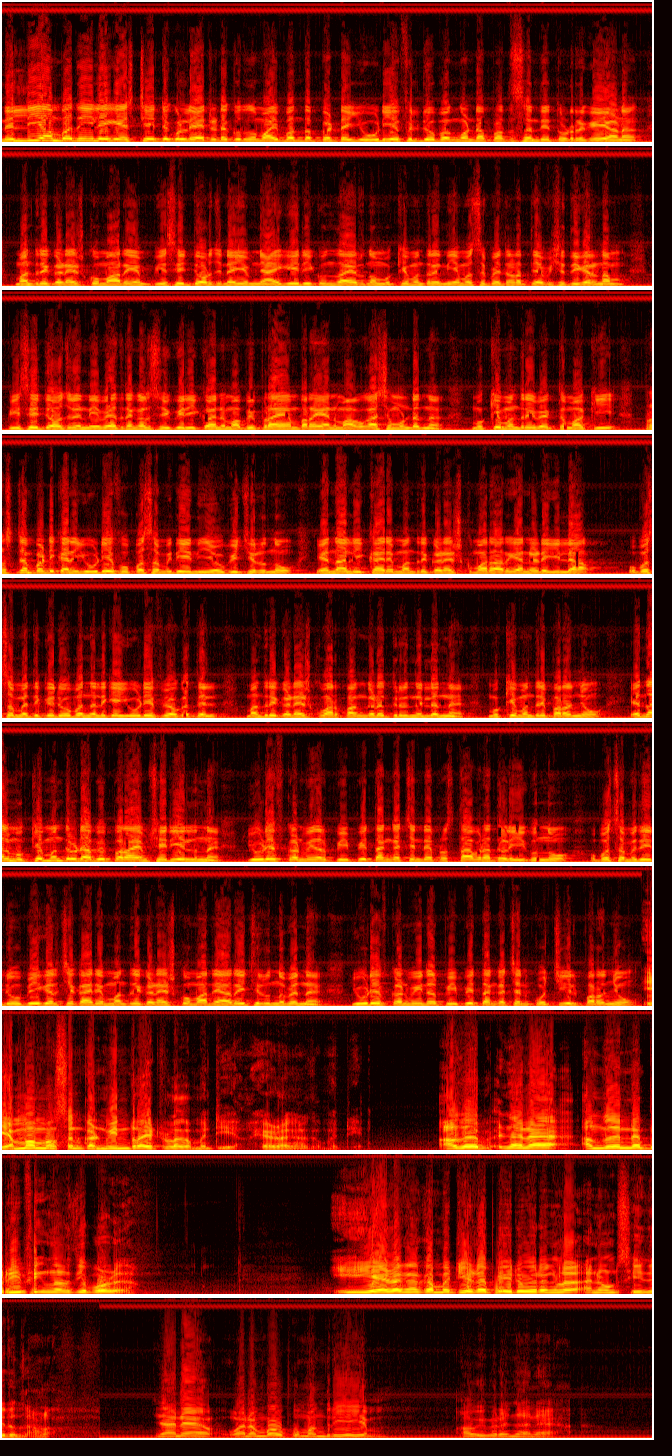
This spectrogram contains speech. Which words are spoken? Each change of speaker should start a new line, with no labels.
നെല്ലിയാമ്പതിയിലെ എസ്റ്റേറ്റുകൾ ഏറ്റെടുക്കുന്നതുമായി ബന്ധപ്പെട്ട് U D എഫിൽ രൂപം കൊണ്ട പ്രതിസന്ധി തുടരുകയാണ്. മന്ത്രി ഗണേഷ് കുമാറിനെയും പി സി ജോർജിനെയും ന്യായീകരിക്കുന്നതായിരുന്നു മുഖ്യമന്ത്രി നിയമസഭയിൽ നടത്തിയ വിശദീകരണം. പി സി ജോർജിന് നിവേദനങ്ങൾ സ്വീകരിക്കാനും അഭിപ്രായം പറയാനും അവകാശമുണ്ടെന്ന് മുഖ്യമന്ത്രി വ്യക്തമാക്കി. പ്രശ്നം പഠിക്കാൻ യു ഡി എഫ് ഉപസമിതിയെ നിയോഗിച്ചിരുന്നു. എന്നാൽ ഇക്കാര്യം മന്ത്രി ഗണേഷ് കുമാർ അറിയാനിടയില്ല. ഉപസമിതിക്ക് രൂപം നൽകിയ യു യോഗത്തിൽ മന്ത്രി ഗണേഷ് കുമാർ പങ്കെടുത്തിരുന്നില്ലെന്ന് മുഖ്യമന്ത്രി പറഞ്ഞു. എന്നാൽ മുഖ്യമന്ത്രിയുടെ അഭിപ്രായം ശരിയല്ലെന്ന് യു കൺവീനർ പി പി തങ്കച്ചന്റെ പ്രസ്താവന തെളിയിക്കുന്നു. ഉപസമിതി രൂപീകരിച്ച കാര്യം മന്ത്രി ഗണേഷ് കുമാറിനെ അറിയിച്ചിരുന്നുവെന്ന് U convener P P Thankachan കൊച്ചിയിൽ പറഞ്ഞു.
എം എം എസ് എൻ കൺവീനറായിട്ടുള്ള കമ്മിറ്റിയാണ് ഏഴംഗ കമ്മിറ്റി. അത് ഞാൻ അന്ന് തന്നെ ബ്രീഫിംഗ് നടത്തിയപ്പോൾ ഈ ഏഴംഗ കമ്മിറ്റിയുടെ പേരുവിവരങ്ങൾ അനൗൺസ് ചെയ്തിരുന്നതാണ്. ഞാൻ വനം വകുപ്പ് മന്ത്രിയെയും ആ വിവരം ഞാൻ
